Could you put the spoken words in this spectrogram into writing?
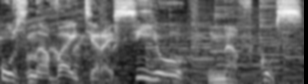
Узнавайте Россию на вкус.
